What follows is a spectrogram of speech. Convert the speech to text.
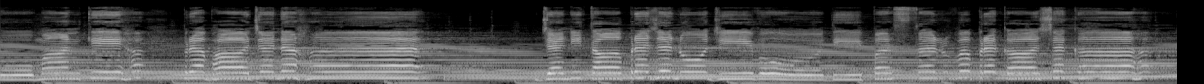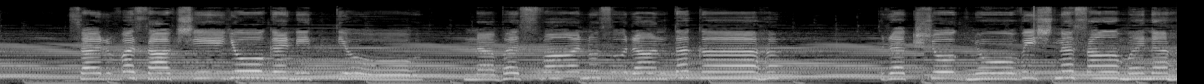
गोमान्केह प्रभाजनः। जनिता प्रजनो जीवो दीपः सर्वप्रकाशकाः सर्वसाक्षी योगनित्यो नभस्वानुसुरान्तकाः। रक्षोज्ञो विष्णसामनः।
